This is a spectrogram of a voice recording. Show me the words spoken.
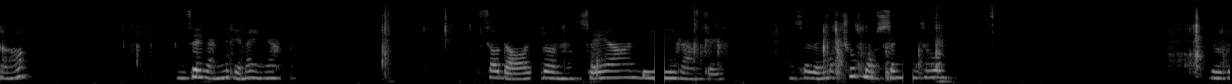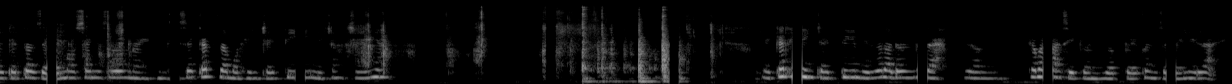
đó mình sẽ gắn như thế này nha. Sau đó giờ mình sẽ đi làm cái, mình sẽ lấy một chút màu xanh dương. Đối với cái tờ giấy màu xanh dương này, mình sẽ cắt ra một hình trái tim để trang trí nha. Để cắt hình trái tim thì rất là đơn giản. Giờ các bạn chỉ cần gập cái phần giấy này lại.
